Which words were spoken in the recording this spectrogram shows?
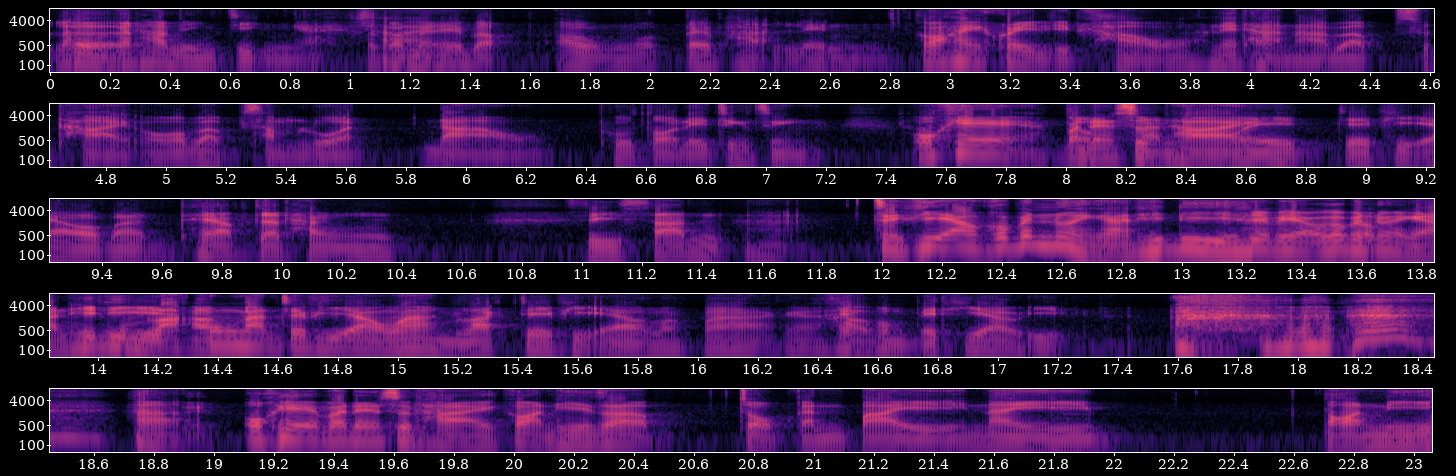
แล้วเอเขาอก็ทำจริงๆไงเขาก็ใช่ไม่ได้แบบเอางบไปผ่านเล่น ก็ให้เครดิตเขาในฐานะแบบสุดท้ายเขาก็แบบสำรวจดาวพลูโตได้จริง ๆ โอเค ประเด็นสุดท้ายจบกันไป JPL มาแทบจะทั้งซีซั่น JPL ก็เป็นหน่วยงานที่ดี JPL ก็เป็นหน่วยงานที่ดีผมรักครับวงการ JPL มากผมรัก JPL มากๆคให้รับผมไปเที่ยวอีกฮะโอเค ประเด็นสุดท้ายก่อนที่จะจบกันไปในตอนนี้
